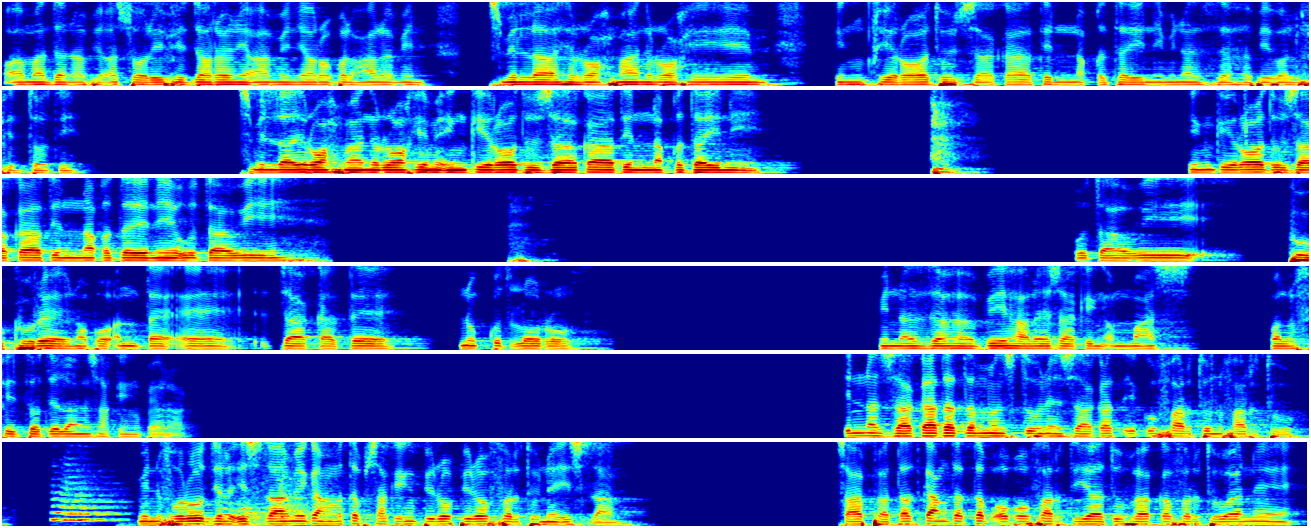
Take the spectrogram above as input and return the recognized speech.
وأمدنا بأسره في الدارين. آمين يا رب العالمين. بسم الله الرحمن الرحيم انقراض زكاة النقدين من الذهب والفضة بسم الله الرحمن الرحيم انقراض زكاة النقدين انقراض زكاة النقدين utawi. Utawi gugure napa enteke zakate. Nukut loro. Minaz zahabi hale saking emas wal fiddati lan saking perak. Inna zakata temen setuhne zakat iku fardun fardu. Min furudil islami kang tetep saking piro-piro fardune Islam. Sahabatat kang tetep apa fardiyatuha kefarduane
